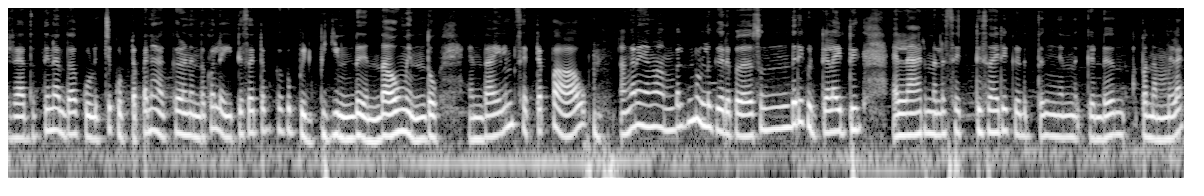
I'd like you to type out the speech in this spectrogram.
രഥത്തിന് എന്താ കുളിച്ച് കുട്ടപ്പനാക്കുകയാണ്. എന്തൊക്കെ ലൈറ്റ് സെറ്റപ്പ് ഒക്കെ പിടിപ്പിക്കുന്നുണ്ട്. എന്താവും എന്തോ. എന്തായാലും സെറ്റപ്പ് ആവും. അങ്ങനെ ഞങ്ങൾ അമ്പലത്തിന്റെ ഉള്ളിൽ കയറിയപ്പോൾ സുന്ദരി കുട്ടികളായിട്ട് എല്ലാവരും നല്ല സെറ്റ് സാരിയൊക്കെ എടുത്ത് ഇങ്ങനെ നിൽക്കുന്നുണ്ട്. അപ്പം നമ്മളെ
